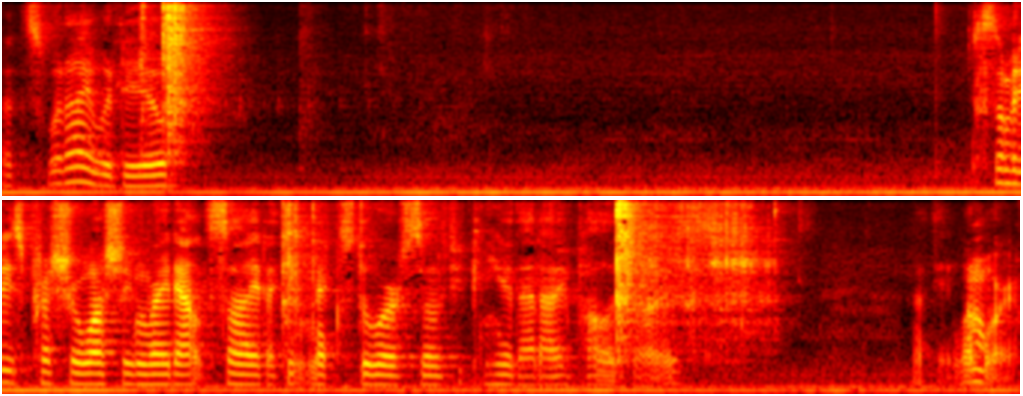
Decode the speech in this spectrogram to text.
That's what I would do. Somebody's pressure washing right outside, I think next door, so if you can hear that, I apologize. Okay, one more.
